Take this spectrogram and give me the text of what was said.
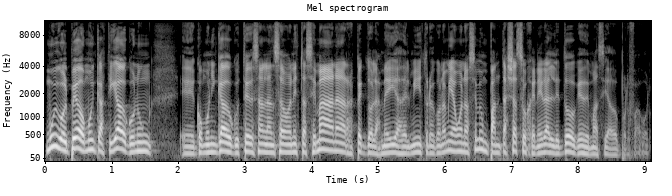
muy golpeado, muy castigado con un eh, comunicado que ustedes han lanzado en esta semana respecto a las medidas del ministro de Economía. Bueno, haceme un pantallazo general de todo, que es demasiado, por favor.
